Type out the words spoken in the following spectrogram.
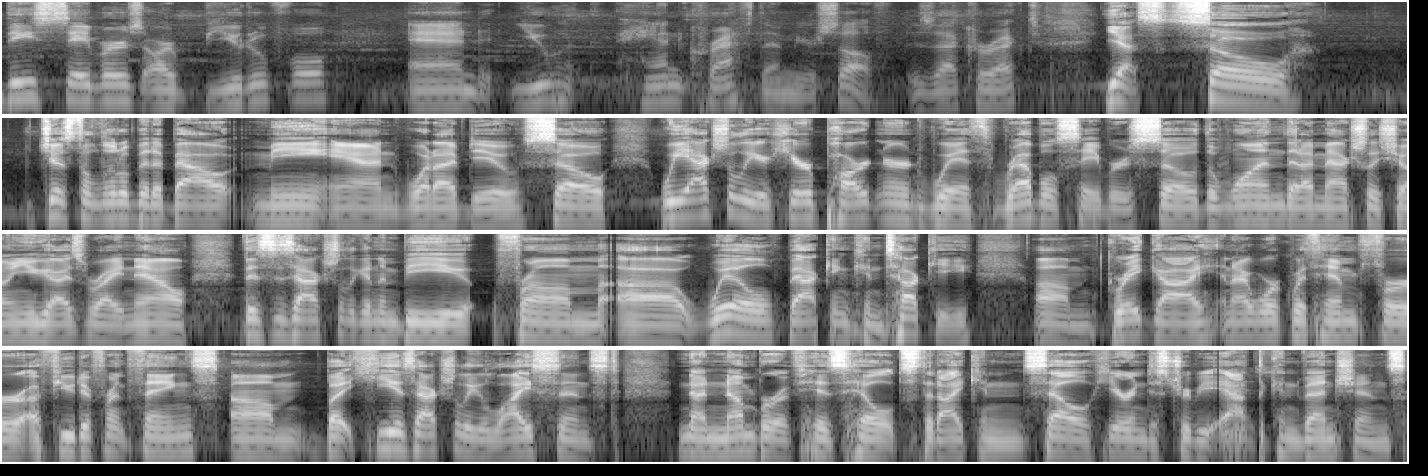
These sabers are beautiful, and you handcraft them yourself. Is that correct? Yes. So, just a little bit about me and what I do. So, we actually are here partnered with Rebel Sabers. So, the one that I'm actually showing you guys right now, this is actually going to be from uh, Will back in Kentucky. Um, great guy, and I work with him for a few different things. Um, but he is actually licensed a number of his hilts that I can sell here and distribute at the conventions.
